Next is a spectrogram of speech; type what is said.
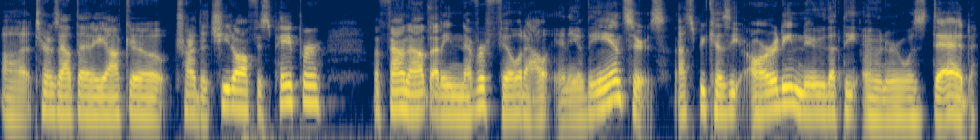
Uh, it turns out that Ayako tried to cheat off his paper, but found out that he never filled out any of the answers. That's because he already knew that the owner was dead.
